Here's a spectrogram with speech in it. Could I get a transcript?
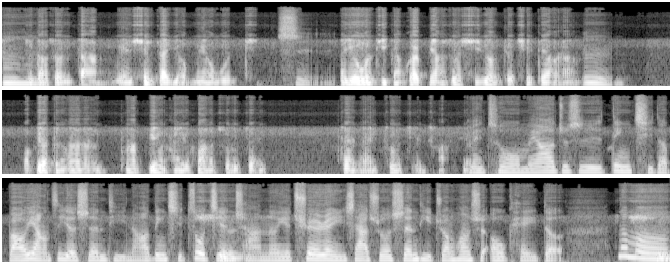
嗯，知道说你大肠里面现在有没有问题，是，那有问题赶快，比方说息肉就切掉了，嗯，我不要等它它变癌化的时候再再来做检查。没错，我们要就是定期的保养自己的身体，然后定期做检查呢，也确认一下说身体状况是 OK 的。那么，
